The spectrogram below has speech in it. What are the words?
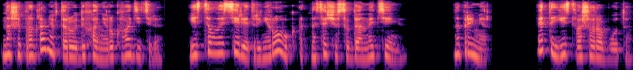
В нашей программе «Второе дыхание руководителя» есть целая серия тренировок, относящихся к данной теме. Например, это и есть ваша работа.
